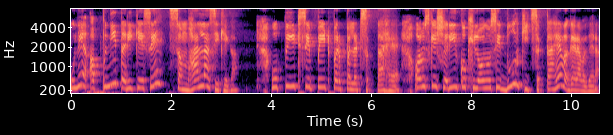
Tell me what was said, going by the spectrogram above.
उन्हें अपनी तरीके से संभालना सीखेगा। वो पीठ से पेट पर पलट सकता है और उसके शरीर को खिलौनों से दूर खींच सकता है, वगैरह वगैरह।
